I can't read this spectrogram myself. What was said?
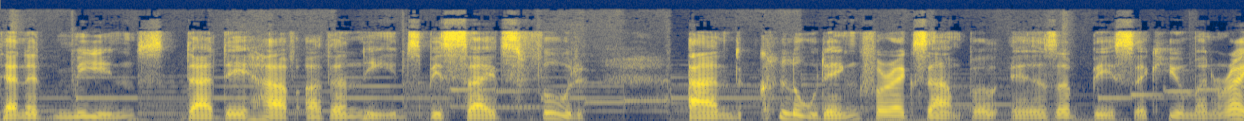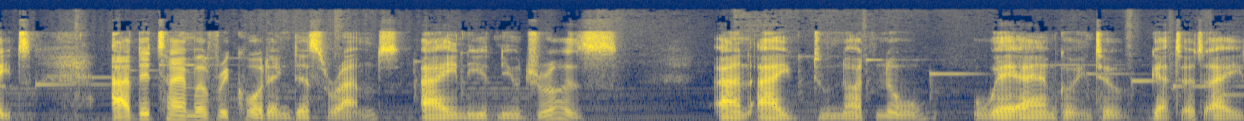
then it means that they have other needs besides food and clothing, for example, is a basic human right. At the time of recording this rant, I need new drawers. and I do not know where I am going to get it. I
